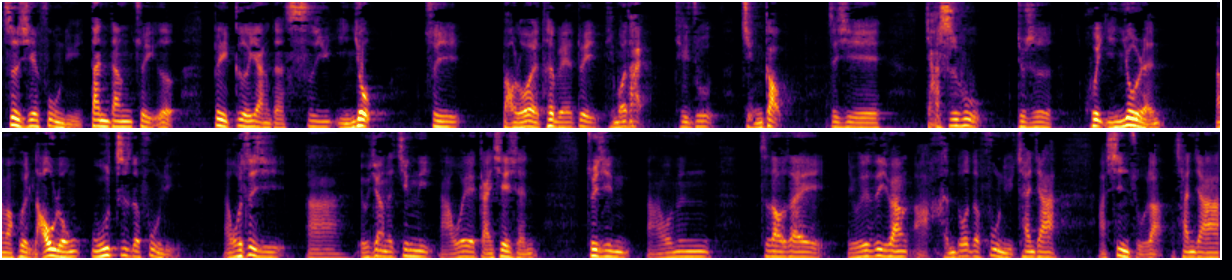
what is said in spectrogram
这些妇女担当罪恶，被各样的私欲引诱。所以保罗也特别对提摩太提出警告：这些假师傅就是会引诱人，那么会牢笼无知的妇女。啊，我自己啊有这样的经历啊，我也感谢神。最近啊，我们。知道在有些地方啊，很多的妇女参加啊信主了，参加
